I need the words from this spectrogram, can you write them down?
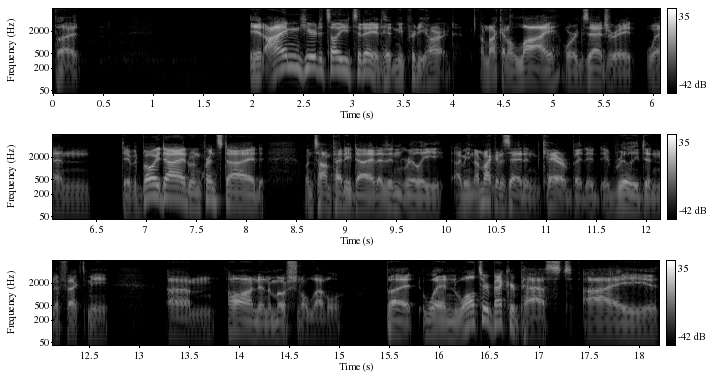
But it I'm here to tell you today it hit me pretty hard. I'm not going to lie or exaggerate when David Bowie died, when Prince died, when Tom Petty died, I didn't really I mean, I'm not going to say I didn't care, but it, it really didn't affect me um, on an emotional level. But when Walter Becker passed, I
